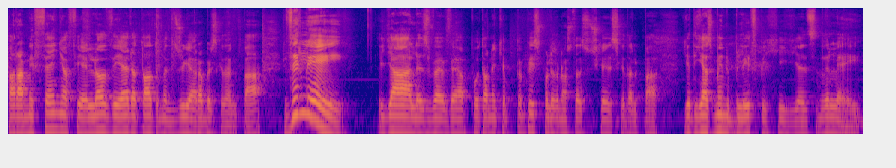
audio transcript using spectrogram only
παραμυθένιο θυελώδη έρωτά του με τη Ζούγια Ρόμπερτς κτλ. Δεν λέει για άλλες βέβαια που ήταν και επίσης πολύ γνωστές του σχέσεις κτλ. Για τη Γιασμίνη Μπλίθ π.χ. γιατί δεν λέει.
